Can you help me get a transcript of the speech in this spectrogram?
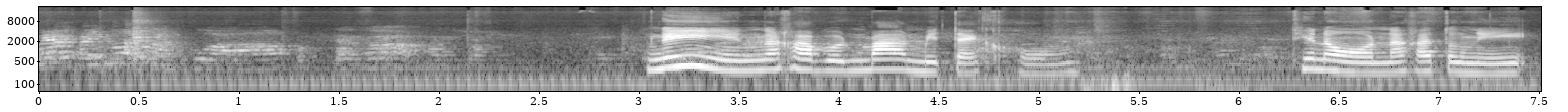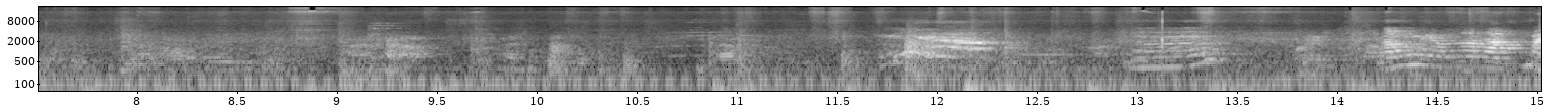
แม่ไปด้วยดีกว่าแล้วก็นี่นะคะบนบ้านมีแต่ของที่นอนนะคะ ตรงนี้น้องแมวน่ารักไหม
